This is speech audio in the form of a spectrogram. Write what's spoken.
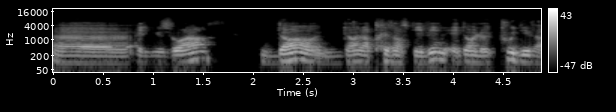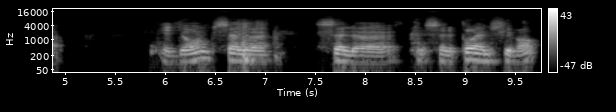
euh, illusoire, dans, dans la présence divine et dans le tout divin. Et donc, c'est le, le, le poème suivant,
